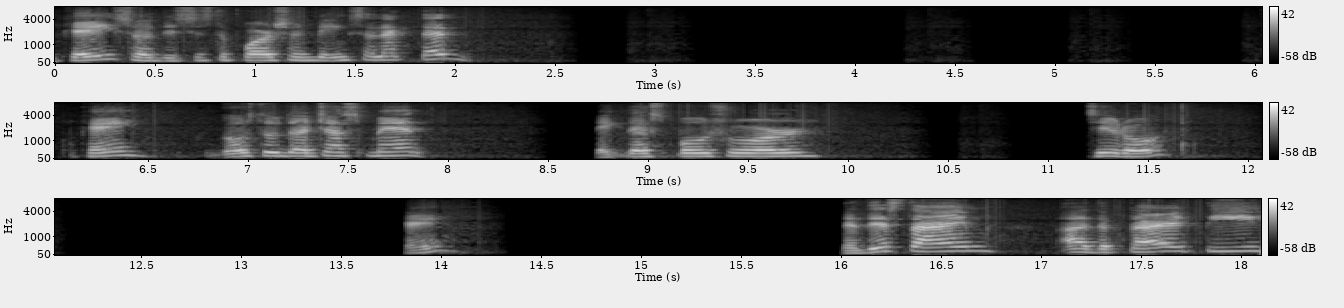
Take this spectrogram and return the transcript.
Okay, so this is the portion being selected. Okay, goes to the adjustment, make the exposure zero. Okay. Then this time, uh, the clarity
